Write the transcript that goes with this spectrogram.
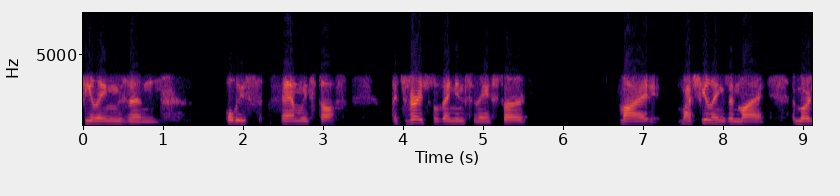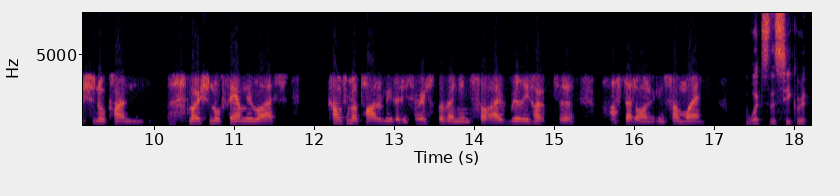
feelings and all this family stuff, it's very Slovenian to me. So my my feelings and my emotional kind emotional family life come from a part of me that is very Slovenian. So I really hope to pass that on in some way. What's the secret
